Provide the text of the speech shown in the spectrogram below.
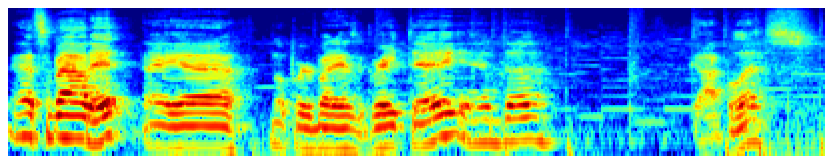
That's about it. I uh, hope everybody has a great day, and uh, God bless.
